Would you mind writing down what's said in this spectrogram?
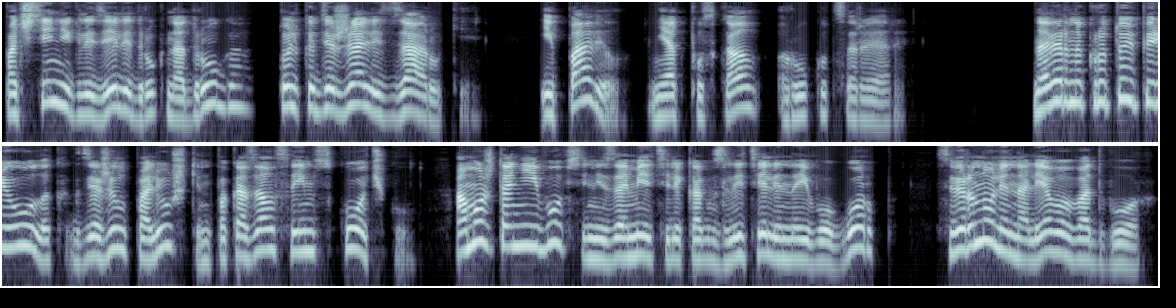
почти не глядели друг на друга, только держались за руки, и Павел не отпускал руку Цереры. Наверное, крутой переулок, где жил Полюшкин, показался им скочку, а может, они и вовсе не заметили, как взлетели на его горб, свернули налево во двор.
